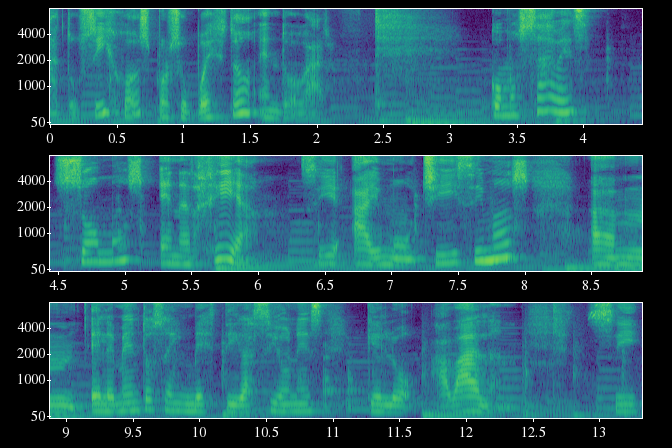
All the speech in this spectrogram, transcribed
a tus hijos, por supuesto, en tu hogar. Como sabes, somos energía. ¿sí? Hay muchísimos elementos e investigaciones que lo avalan. ¿sí?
